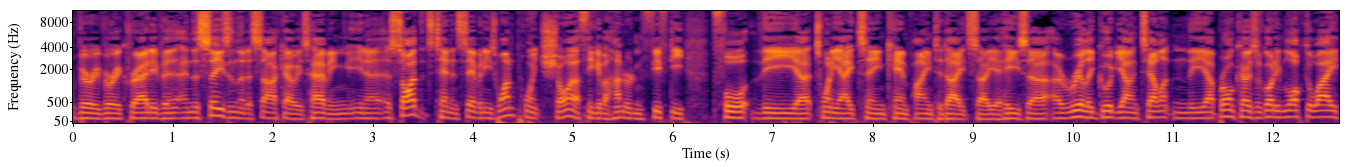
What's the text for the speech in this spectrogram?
very, very creative. And, and the season that Isaako is having, you know, a side that's 10 and 7, he's one point shy, I think, of 150 for the uh, 2018 campaign to date. So, yeah, he's a, a really good young talent, and the uh, Broncos have got him locked away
